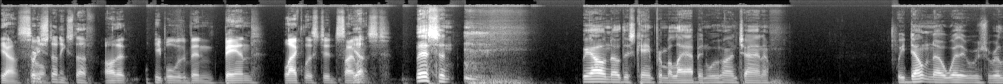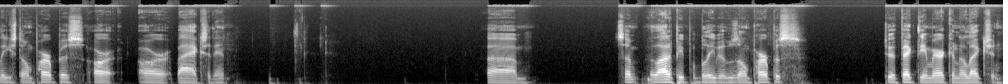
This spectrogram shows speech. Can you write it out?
Yeah, so pretty stunning stuff. all that people that have been banned, blacklisted, silenced. Listen, we all know this came from a lab in Wuhan, China. We don't know whether it was released on purpose or or by accident. Um, some a lot of people believe it was on purpose to affect the American election.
